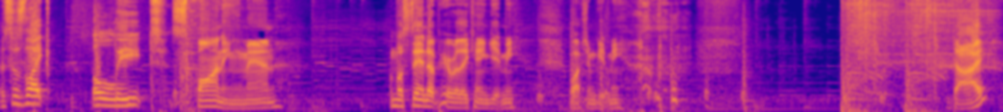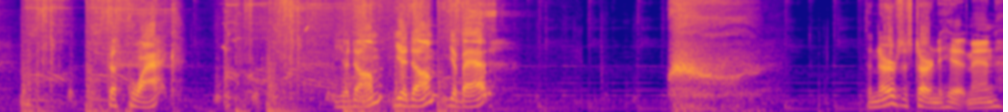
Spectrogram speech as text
This is like elite spawning, man. I'm gonna stand up here where they can't get me. Watch them get me. Die. Kathwack. You dumb? You dumb? You bad? The nerves are starting to hit, man.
